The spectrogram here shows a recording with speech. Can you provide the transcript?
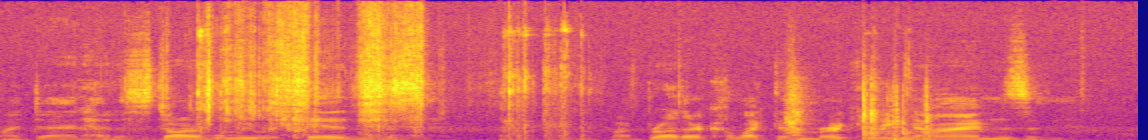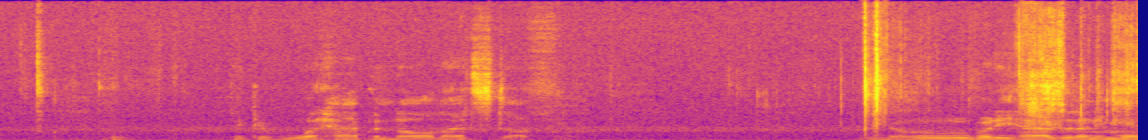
my dad had to start when we were kids, and my brother collected mercury dimes, and think of what happened to all that stuff. Nobody has it anymore.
